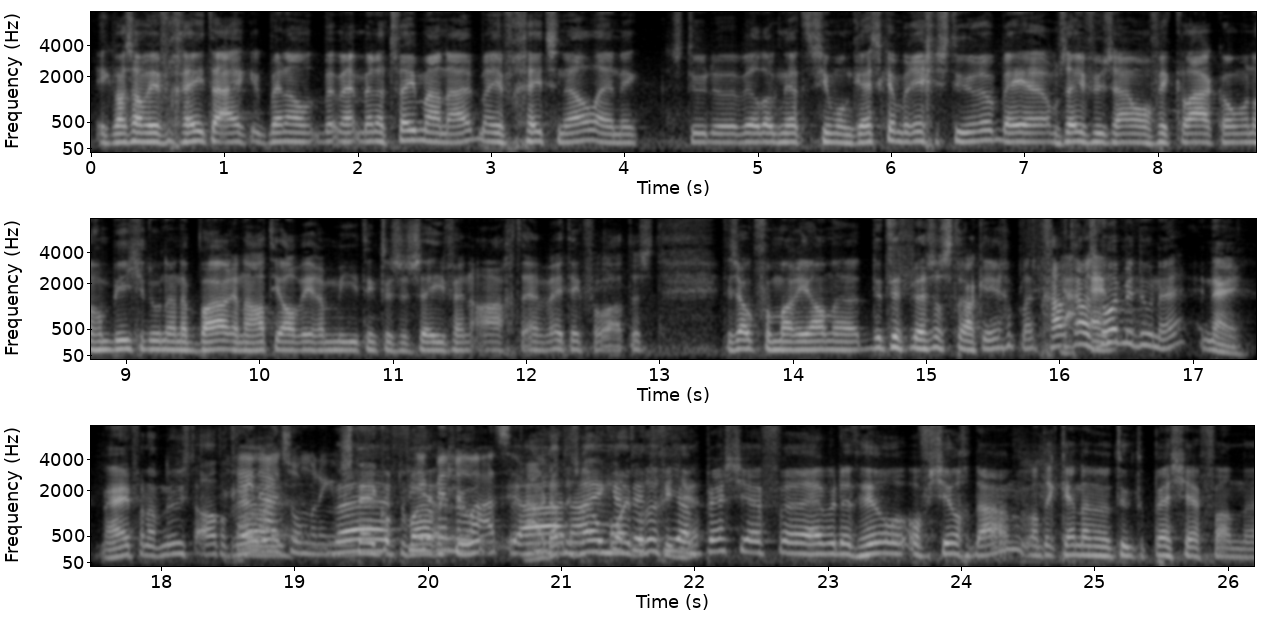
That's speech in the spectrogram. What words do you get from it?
ik was alweer vergeten eigenlijk. Ik ben al ben, ben er twee maanden uit, maar je vergeet snel. En ik stuurde, wilde ook net Simon Geske een berichtje sturen. Ben je, om zeven uur zijn we ongeveer klaar. Komen we nog een biertje doen aan de bar. En dan had hij alweer een meeting tussen zeven en acht. En weet ik veel wat. Dus is ook voor Marianne... Dit is best wel strak ingepland. Gaan we Ja, trouwens en- nooit meer doen, hè? Nee, nee, vanaf nu is het altijd Geen wel- uitzonderingen. Nee, Steek op de ik ben de barbecue. laatste. Ja, Nou, dat is nou, wel een ik mooi bruggetje. via een perschef eh, hebben we dit heel officieel gedaan. Want ik kende natuurlijk de perschef van, eh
